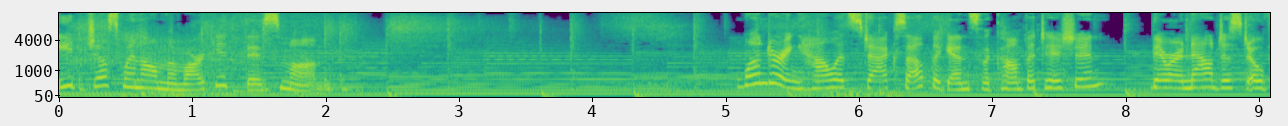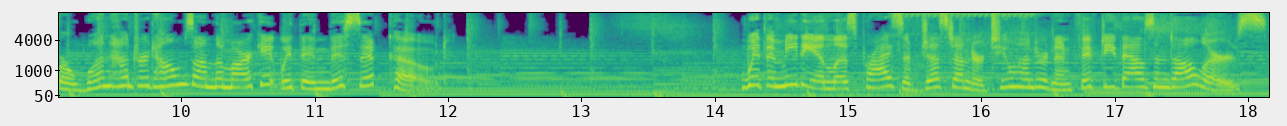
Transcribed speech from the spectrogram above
It just went on the market this month. Wondering how it stacks up against the competition? There are now just over 100 homes on the market within this zip code. With a median list price of just under $250,000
